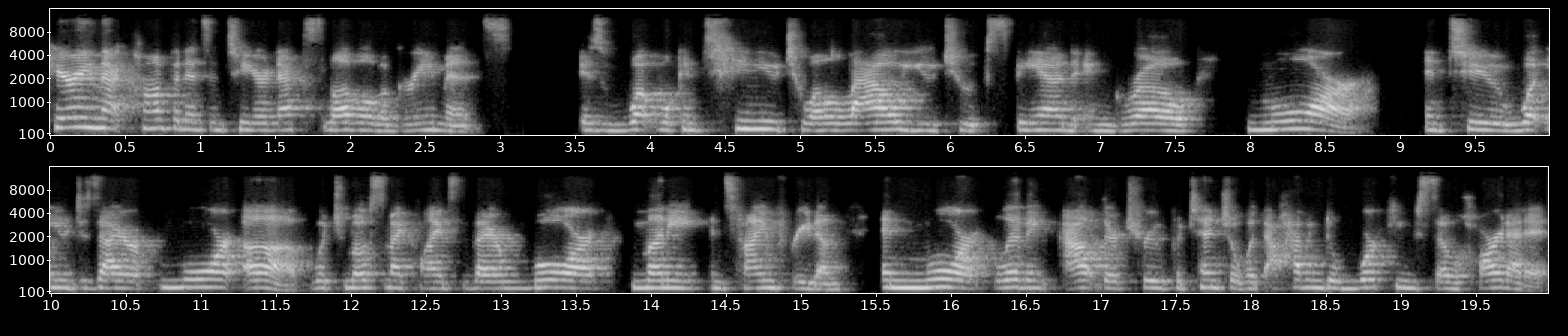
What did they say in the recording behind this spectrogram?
Carrying that confidence into your next level of agreements is what will continue to allow you to expand and grow more into what you desire more of, which most of my clients desire more money and time freedom and more living out their true potential without having to working so hard at it.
